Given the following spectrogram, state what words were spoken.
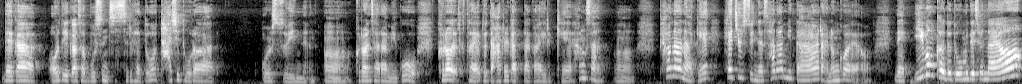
내가 어디 가서 무슨 짓을 해도 다시 돌아 올수 있는 어, 그런 사람이고 그렇다 해도 나를 갖다가 이렇게 항상 어, 편안하게 해줄 수 있는 사람이다라는 거예요. 네, 2번 카드 도움이 되셨나요?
